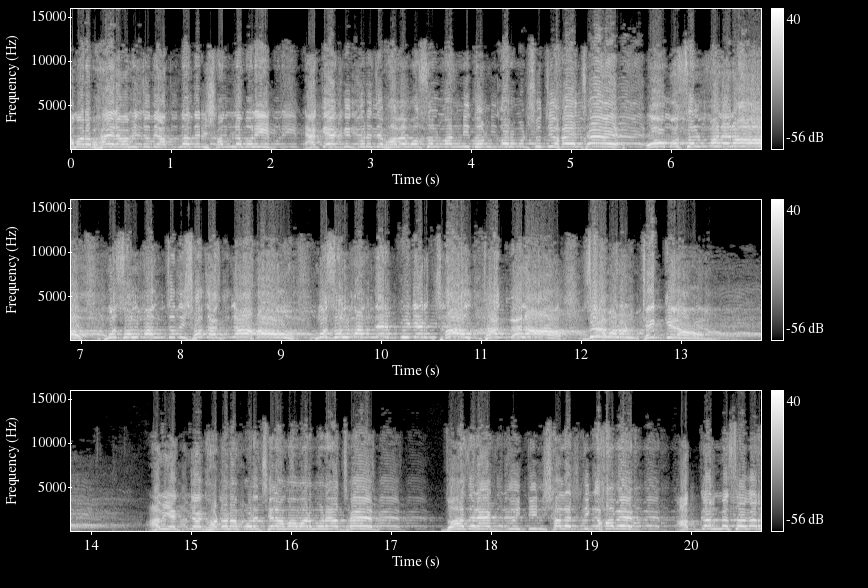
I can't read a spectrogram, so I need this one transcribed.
আমার ভাইরা, আমি যদি আপনাদের সামনে বলি, একে একে করে যেভাবে মুসলমান নিধন কর্মসূচি হয়েছে, ও মুসলমানেরা, মুসলমান যদি সজাগ না হও, মুসলমানদের পিঠের ছাল থাকবে না। জোরে বলুন, ঠিক কিনা আমি একটা ঘটনা পড়েছিলাম, আমার মনে আছে। দু হাজার এক, দুই, তিন সালের দিকে হবে। আফগান মেসাগার,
